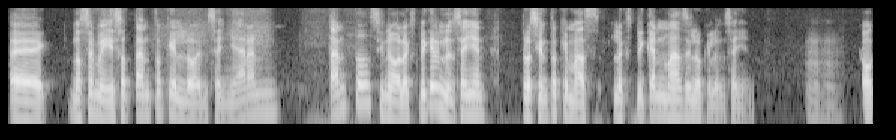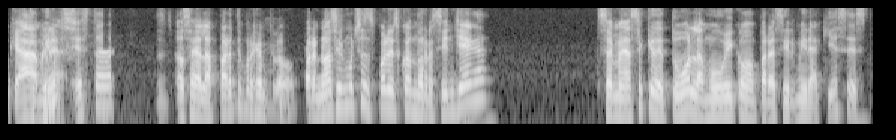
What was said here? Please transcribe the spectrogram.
eh, no se me hizo tanto que lo enseñaran tanto, sino lo explican y lo enseñan, pero siento que más, lo explican más de lo que lo enseñan. Como que, ah, ¿Tú mira, crees? esta, o sea, la parte, por ejemplo, para no decir muchos spoilers, cuando recién llega, se me hace que detuvo la movie como para decir, mira, aquí es esto,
